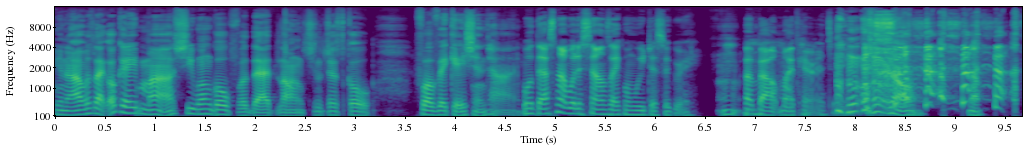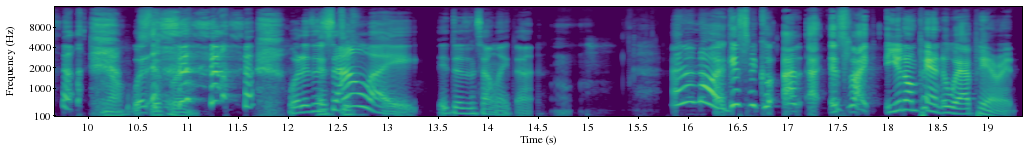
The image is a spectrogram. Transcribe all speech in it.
you know, I was like, okay, ma, she won't go for that long. She'll just go for vacation time. well, that's not what it sounds like when we disagree Mm-hmm. about my parenting. no, no, no, What- different. what does it It's sound diff- like? It doesn't sound like that. I don't know. I guess because I, I, it's like you don't parent the way I parent.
